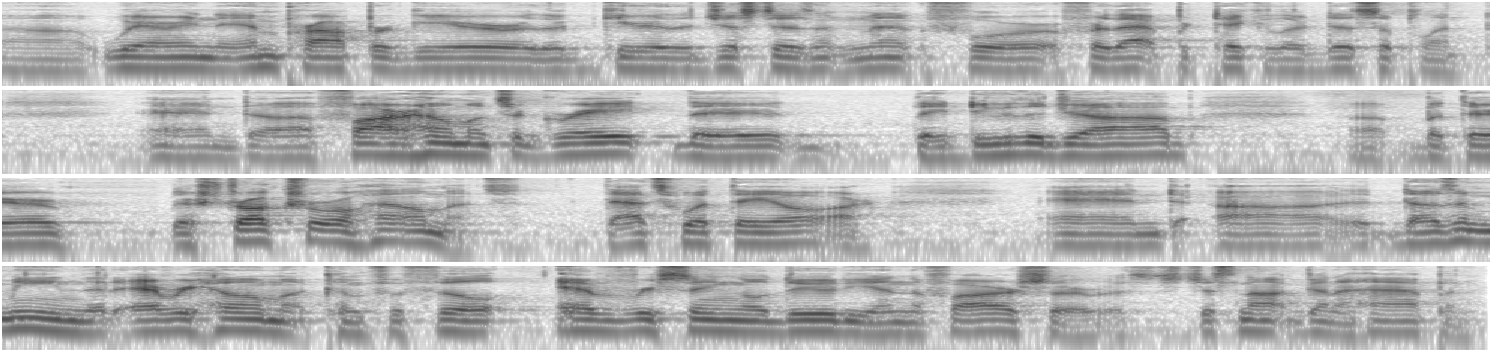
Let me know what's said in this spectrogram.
uh, wearing the improper gear or the gear that just isn't meant for, for that particular discipline. And uh, fire helmets are great. They they do the job, uh, but they're they're structural helmets. That's what they are. And uh, it doesn't mean that every helmet can fulfill every single duty in the fire service. It's just not going to happen.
